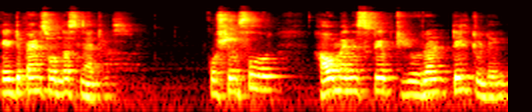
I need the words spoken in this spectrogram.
it depends on the scenarios. Question 4 how many scripts you run till today?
